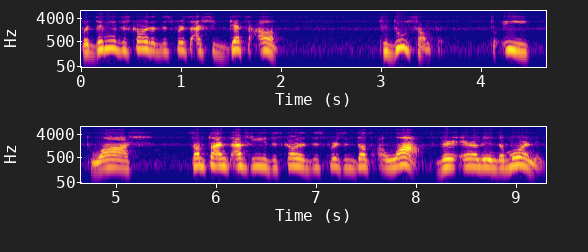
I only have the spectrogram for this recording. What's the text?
But then you discover that this person actually gets up to do something, to eat, to wash. Sometimes actually you discover that this person does a lot very early in the morning,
